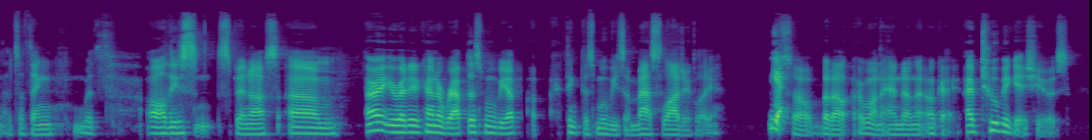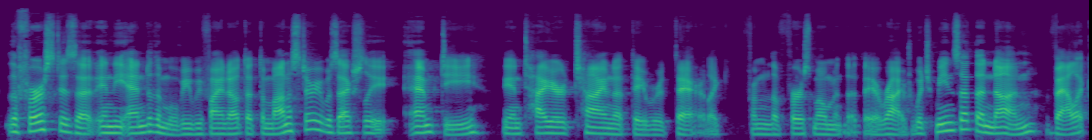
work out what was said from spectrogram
that's a thing with all these spin-offs. Um all right, you ready to kind of wrap this movie up? I think this movie's a mess logically. Yeah. So, but I'll, I want to end on that. Okay. I have two big issues. The first is that in the end of the movie, we find out that the monastery was actually empty the entire time that they were there, like from the first moment that they arrived, which means that the nun, Valak,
